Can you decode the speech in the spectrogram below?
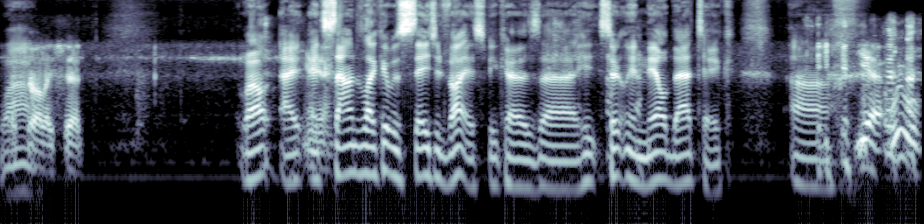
Wow. That's all. I said. Well, I, Yeah. it sounded like it was sage advice because uh, he certainly nailed that take. Uh, Yeah, we were.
